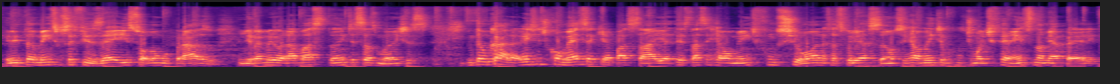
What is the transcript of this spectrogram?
Ele também, se você fizer isso a longo prazo, ele vai melhorar bastante essas manchas. Então, cara, antes de começar aqui a passar e a testar se realmente funciona essas esfoliação, se realmente eu uma diferença na minha pele.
